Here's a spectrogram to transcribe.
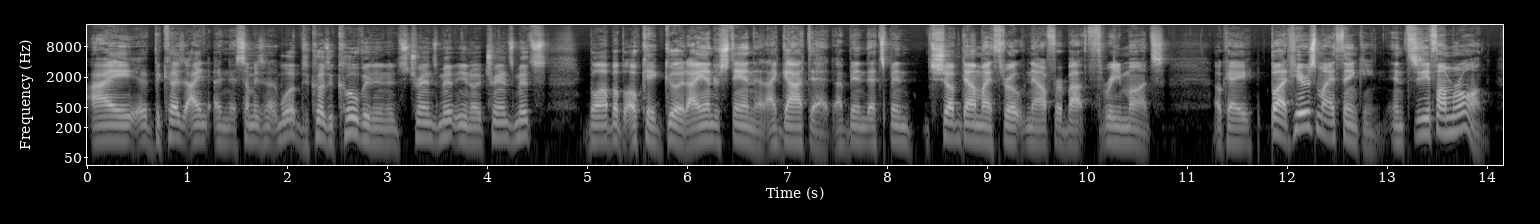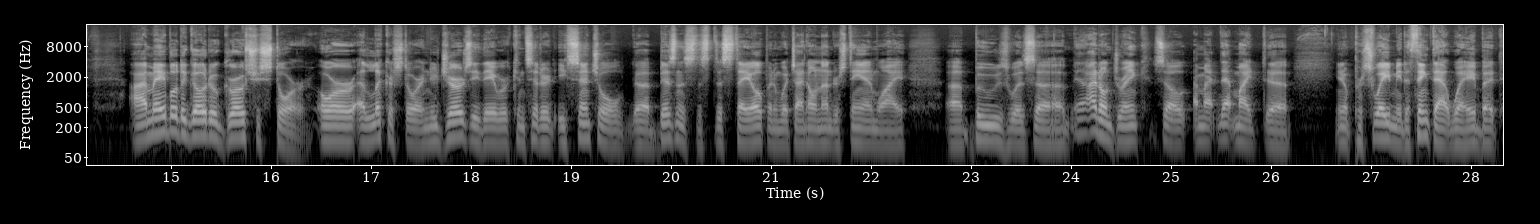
I because I and somebody's going, well because of COVID and it's transmit you know it transmits blah blah blah. Okay, good. I understand that. I got that. I've been that's been shoved down my throat now for about three months. Okay, but here's my thinking, and see if I'm wrong. I'm able to go to a grocery store or a liquor store. In New Jersey, they were considered essential uh, businesses to stay open, which I don't understand why uh, booze was. Uh, I don't drink, so I might that might uh, you know persuade me to think that way, but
